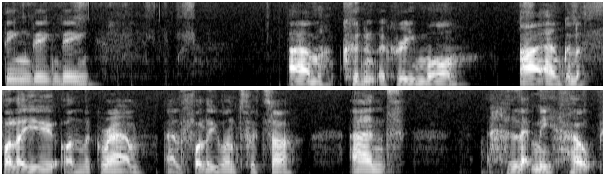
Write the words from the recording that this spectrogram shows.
ding, ding, ding um, couldn't agree more. I am going to follow you on the gram and follow you on Twitter and let me help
